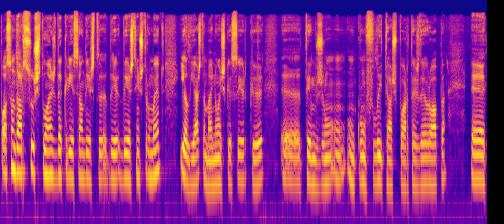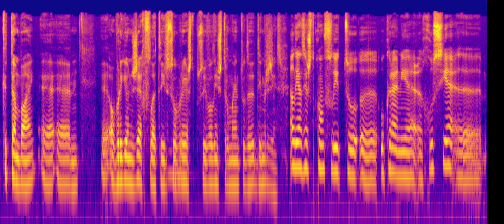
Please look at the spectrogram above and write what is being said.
possam dar sugestões da criação deste, de, deste instrumento. E, aliás, também não esquecer que uh, temos um, um, um, conflito às portas da Europa que também eh, obriga-nos a refletir sobre este possível instrumento de, de emergência. Aliás, este conflito uh, Ucrânia-Rússia uh,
